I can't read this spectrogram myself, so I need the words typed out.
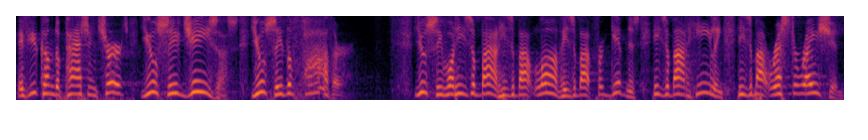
if you come to Passion Church, you'll see Jesus. You'll see the Father. You'll see what He's about. He's about love. He's about forgiveness. He's about healing. He's about restoration.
